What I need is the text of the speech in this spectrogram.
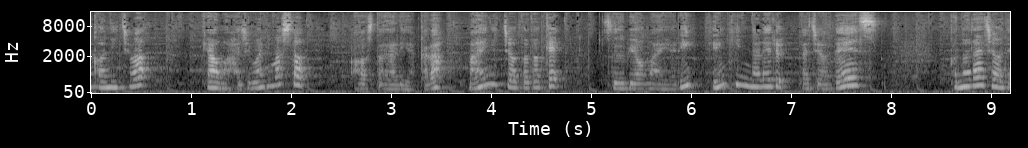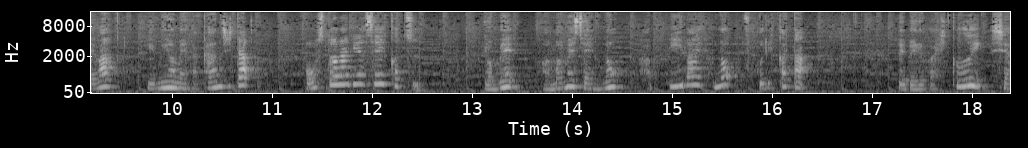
んこんにちは。今日も始まりました。オーストラリアから毎日お届け。数秒前より元気になれるラジオです。このラジオでは弓嫁が感じたオーストラリア生活嫁ママ目線のハッピーライフの作り方レベルが低い幸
